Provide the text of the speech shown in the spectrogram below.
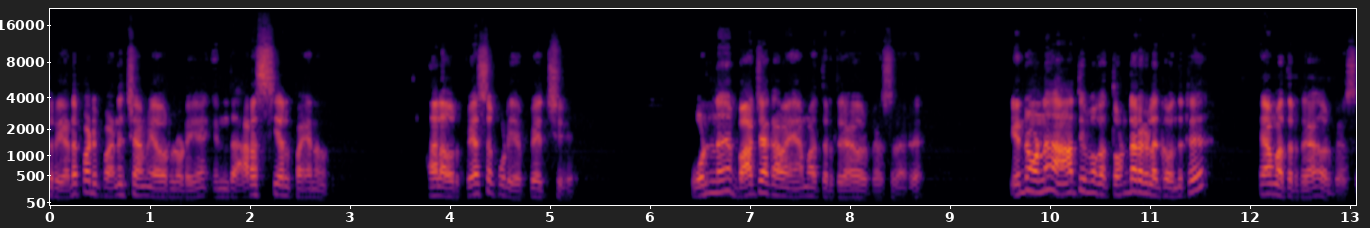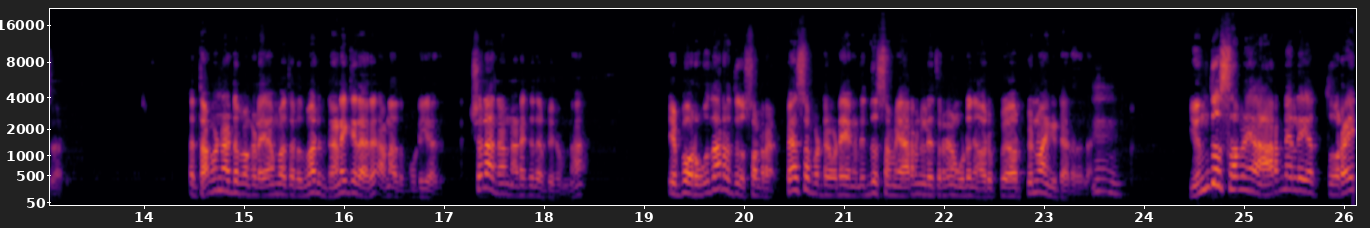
திரு எடப்பாடி பழனிசாமி அவர்களுடைய இந்த அரசியல் பயணம். அதில் அவர் பேசக்கூடிய பேச்சு ஒன்று பாஜகவை ஏமாத்துறதுக்காக அவர் பேசுறாரு. இன்னொன்று அதிமுக தொண்டர்களுக்கு வந்துட்டு ஏமாத்துறதுக்காக அவர் பேசுறாரு. தமிழ்நாட்டு மக்களை ஏமாத்துறது மாதிரி நினைக்கிறாரு ஆனால் அது முடியாது. ஆக்சுவலாக என்ன நடக்குது அப்படின்னோம்னா இப்போ ஒரு உதாரணத்துக்கு சொல்றேன். பேசப்பட்ட விடயங்கள் இந்து சமய அறநிலையத்துறை விடுங்க அவர் அவர் பின்வாங்கிட்டார் அதில். இந்து சமய அறநிலையத்துறை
